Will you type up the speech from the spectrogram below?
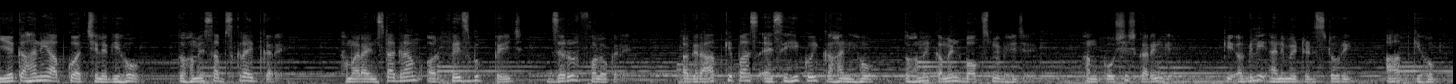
ये कहानी आपको अच्छी लगी हो तो हमें सब्सक्राइब करें। हमारा इंस्टाग्राम और फेसबुक पेज ज़रूर फॉलो करें। अगर आपके पास ऐसी ही कोई कहानी हो तो हमें कमेंट बॉक्स में भेजें। हम कोशिश करेंगे कि अगली एनिमेटेड स्टोरी आपकी होगी।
